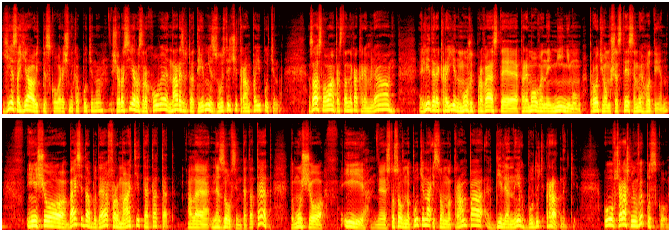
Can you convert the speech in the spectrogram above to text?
Є заява від Піскова речника Путіна, що Росія розраховує на результативні зустрічі Трампа і Путіна. За словами представника Кремля, лідери країн можуть провести перемовини мінімум протягом 6-7 годин, і що бесіда буде в форматі тет-а-тет. Але не зовсім тет-а-тет, тому що і е, стосовно Путіна, і стосовно Трампа біля них будуть радники. У вчорашньому випуску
